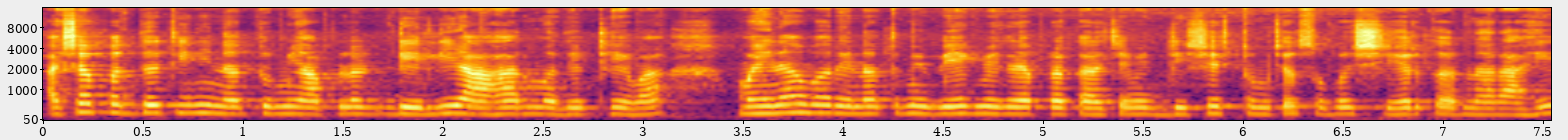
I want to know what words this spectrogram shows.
अशा पद्धतीने ना तुम्ही आपलं डेली आहारमध्ये ठेवा. महिनाभर आहे ना तुम्ही वेगवेगळ्या प्रकारचे मी डिशेस तुमच्यासोबत शेअर करणार आहे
